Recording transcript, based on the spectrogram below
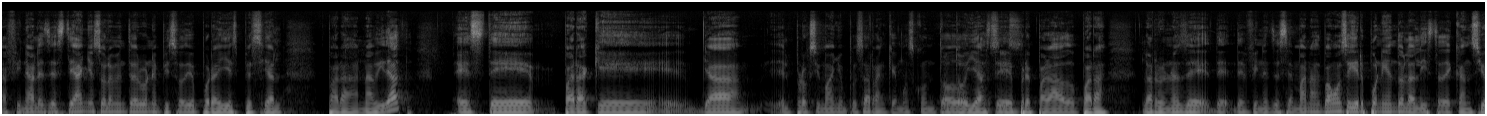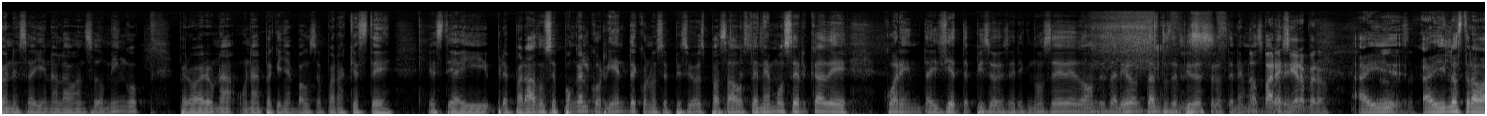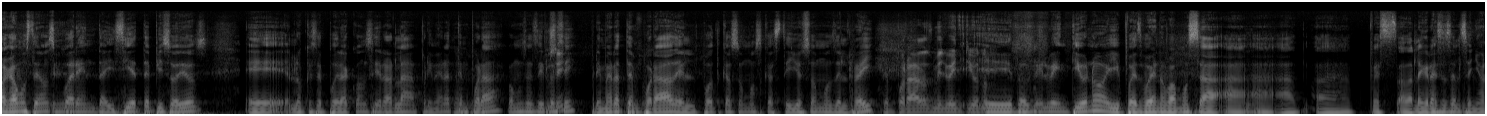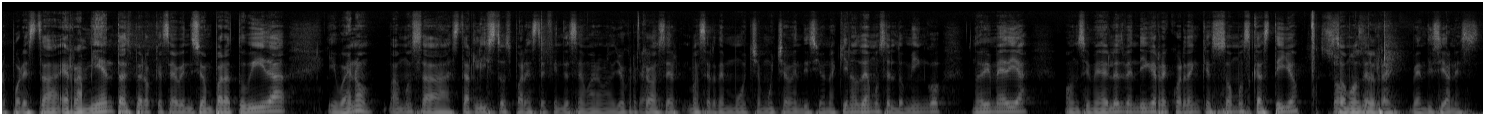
a finales de este año solamente habrá un episodio por ahí especial para Navidad. Este, para que eh, ya el próximo año pues arranquemos con todo, ya esté es. preparado para las reuniones de, de- de fines de semana. Vamos a seguir poniendo la lista de canciones ahí en Alabanza Domingo, pero va a haber una, una pequeña pausa para que esté, esté ahí preparado, se ponga al corriente con los episodios pasados. Tenemos cerca de 47 episodios, Eric. No sé de dónde salieron tantos episodios, pero tenemos... No pareciera, 40 pero Ahí, ahí los trabajamos. Tenemos 47 episodios, eh, lo que se podría considerar la primera temporada, vamos a decirlo Sí. así. Primera temporada del podcast Somos Castillo, Somos del Rey. temporada 2021. Y 2021 y pues bueno, vamos a, a- a- a- a, pues, a darle gracias al Señor por esta herramienta. Espero que sea bendición para tu vida. Y bueno, vamos a estar listos para este fin de semana. Yo creo que va a ser, va a ser de mucha, mucha bendición. Aquí nos vemos el domingo, nueve y media, once y media. Les bendiga y recuerden que somos Castillo, somos, del Rey. Bendiciones.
